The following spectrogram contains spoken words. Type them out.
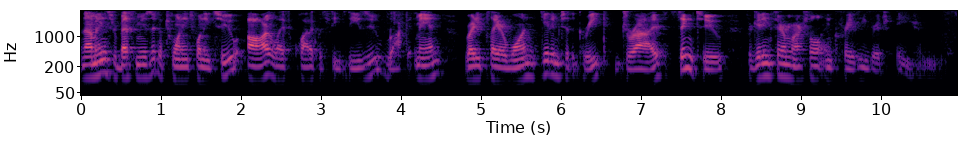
Nominees for Best Music of 2022 are Life Aquatic with Steve Zissou, Rocket Man, Ready Player One, Get Him to the Greek, Drive, Sing 2, Forgetting Sarah Marshall, and Crazy Rich Asians.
